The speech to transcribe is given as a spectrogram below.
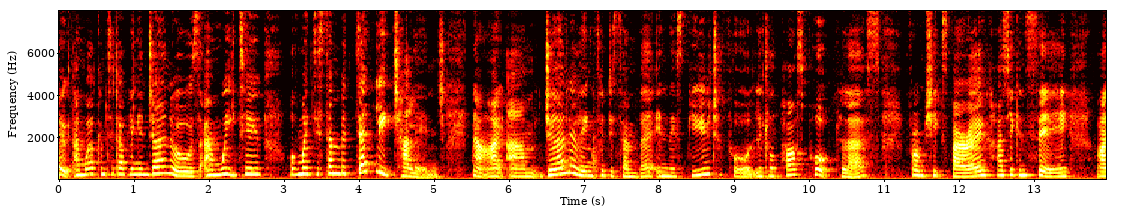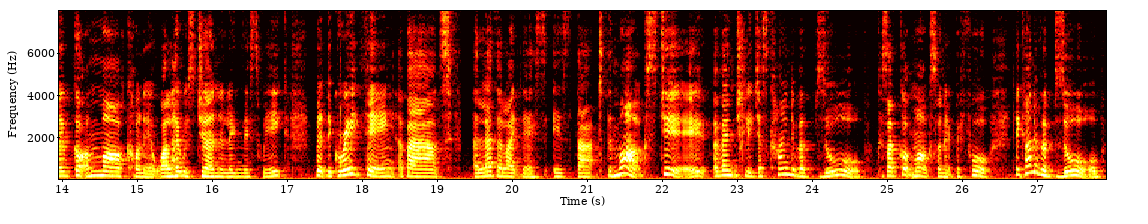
And welcome to Dabbling in Journals and week two of my December daily challenge. Now I am journaling for December in this beautiful little Passport Plus from Chic Sparrow. As you can see, I've got a mark on it while I was journaling this week. But the great thing about a leather like this is that the marks do eventually just kind of absorb because I've got marks on it before. They kind of absorb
